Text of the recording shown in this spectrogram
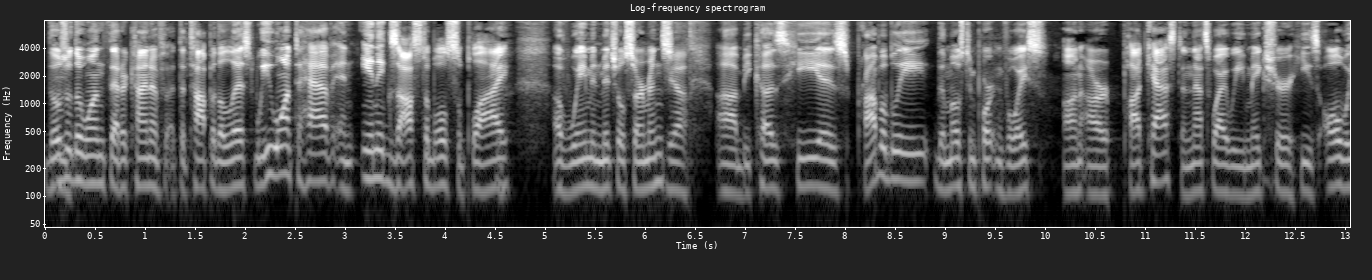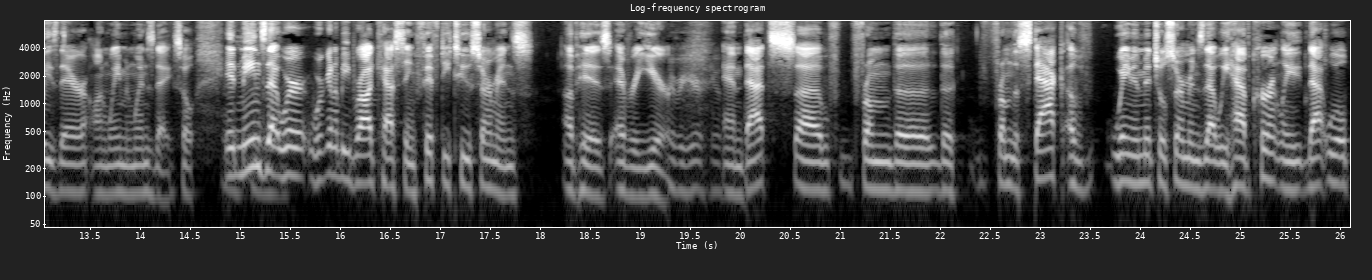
those are the ones that are kind of at the top of the list. We want to have an inexhaustible supply of Wayman Mitchell sermons Yeah. uh, because he is probably the most important voice on our podcast, and that's why we make sure he's always there on Wayman Wednesday. So it means that we're we're going to be broadcasting 52 sermons of his every year Every year. Yeah. and that's uh, from the the from the stack of Wayman Mitchell sermons that we have currently. That will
